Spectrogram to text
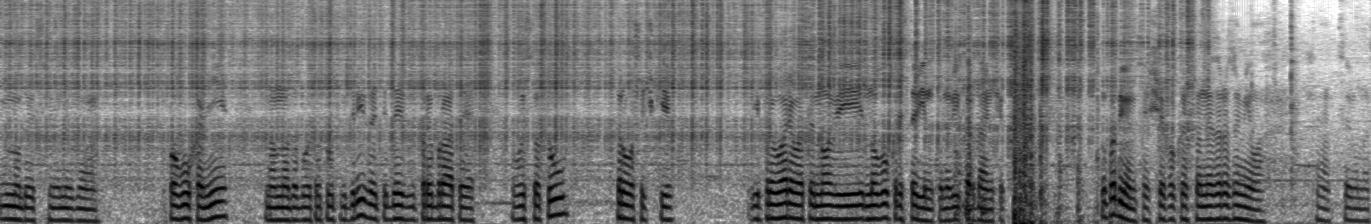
Ну десь, я не знаю, по вуха ні. Нам треба буде тут відрізати десь прибрати висоту трошечки і приварювати нові, нову крестовинку, новий карданчик. Ну подивимося, ще поки що не зрозуміло. Так, це у нас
